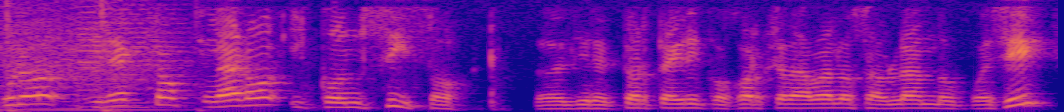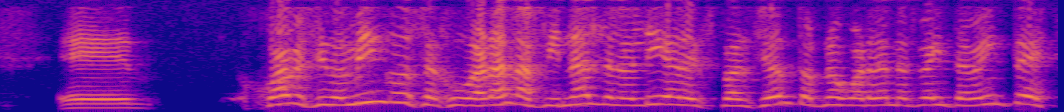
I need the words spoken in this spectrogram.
Puro, directo, claro y conciso. El director técnico Jorge Dávalos hablando, pues sí. Eh, jueves y domingo se jugará la final de la Liga de Expansión, Torneo Guardianes 2020.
